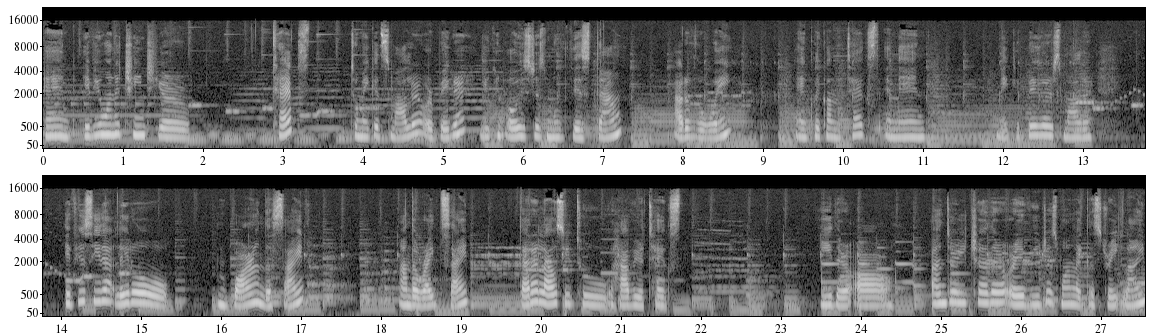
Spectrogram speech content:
and if you want to change your text to make it smaller or bigger you can always just move this down out of the way and click on the text and then make it bigger smaller. If you see that little bar on the side on the right side that allows you to have your text either all under each other or if you just want like a straight line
